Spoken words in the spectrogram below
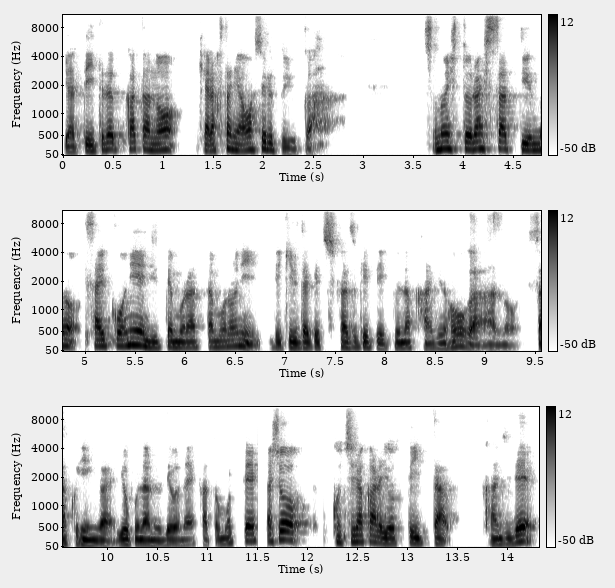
やっていただく方のキャラクターに合わせるというか、その人らしさっていうのを最高に演じてもらったものにできるだけ近づけていくような感じの方が、あの、作品が良くなるのではないかと思って、多少こちらから寄っていった感じで、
